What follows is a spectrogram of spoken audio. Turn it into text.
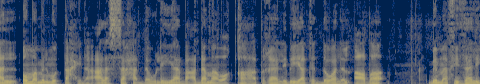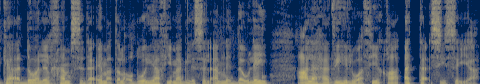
الأمم المتحدة على الساحة الدولية بعدما وقعت غالبية الدول الأعضاء بما في ذلك الدول الخمس دائمة العضوية في مجلس الأمن الدولي على هذه الوثيقة التأسيسية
